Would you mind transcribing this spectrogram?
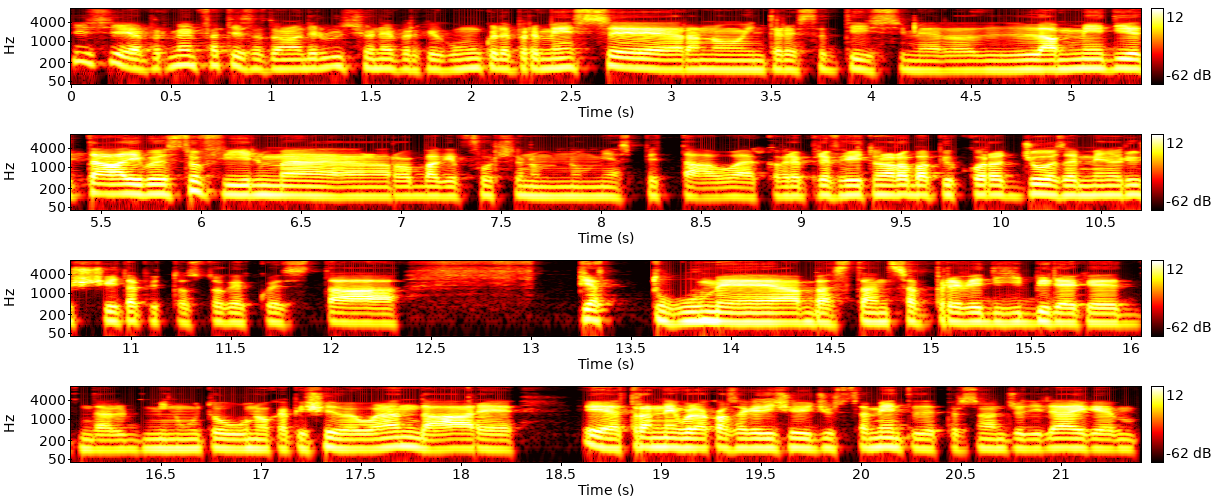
Sì, sì, per me infatti è stata una delusione perché comunque le premesse erano interessantissime. La, la medietà di questo film è una roba che forse non, non mi aspettavo. Ecco, avrei preferito una roba più coraggiosa e meno riuscita piuttosto che questa piattume abbastanza prevedibile che dal minuto uno capisci dove vuole andare. E tranne quella cosa che dicevi giustamente del personaggio di lei, che, mh,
